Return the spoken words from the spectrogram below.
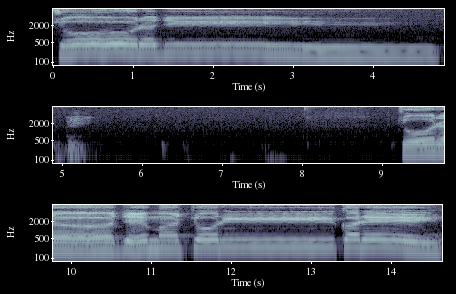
ચોરજી ચોર જેમ ચોરી કરે.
